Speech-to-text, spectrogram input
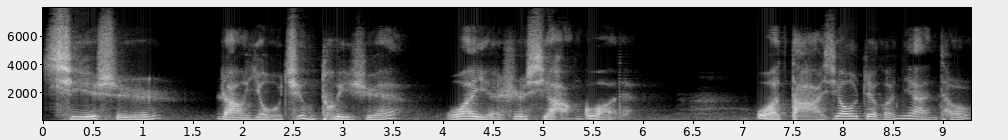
其实让有庆退学，我也是想过的。我打消这个念头，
